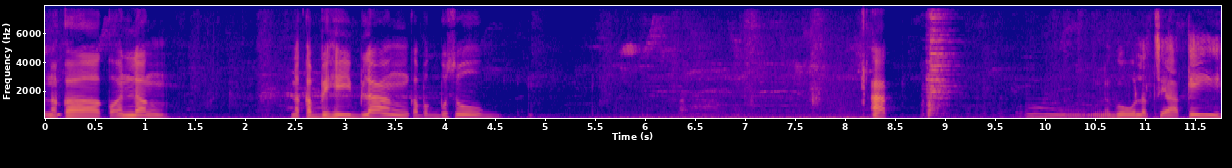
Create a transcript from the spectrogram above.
Nakakuan lang. Nakabehave lang kapag busog. Nagulat si Aki.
